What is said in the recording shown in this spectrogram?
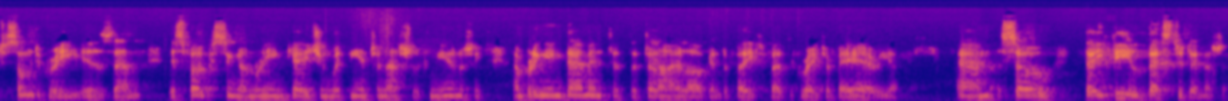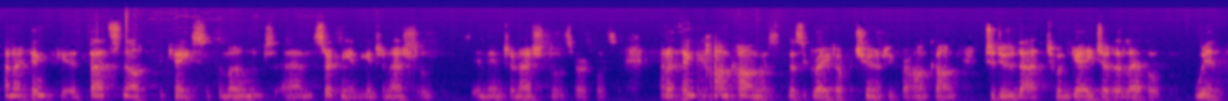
to some degree, is um, is focusing on re-engaging with the international community and bringing them into the dialogue and debate about the Greater Bay Area. Um, so they feel vested in it, and I think that's not the case at the moment. Um, certainly in the international in the international circles. And I think Hong Kong is there's a great opportunity for Hong Kong to do that, to engage at a level with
